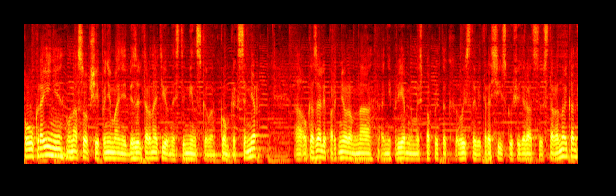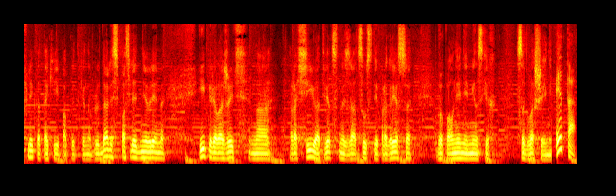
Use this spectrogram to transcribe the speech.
По Украине у нас общее понимание безальтернативности Минского комплекса мер. а, указали партнерам на неприемлемость попыток выставить Российскую Федерацию стороной конфликта. Такие попытки наблюдались в последнее время. И переложить на Россию ответственность за отсутствие прогресса в выполнении Минских соглашений. Это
